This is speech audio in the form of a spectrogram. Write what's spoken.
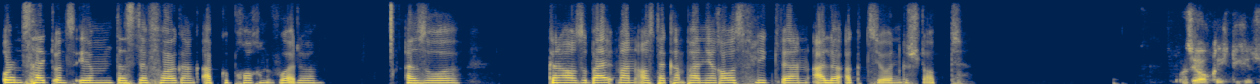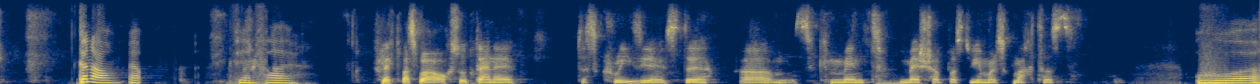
und zeigt uns eben, dass der Vorgang abgebrochen wurde. Also genau, sobald man aus der Kampagne rausfliegt, werden alle Aktionen gestoppt. Was ja auch richtig ist. Genau, ja. Auf jeden Fall. Vielleicht, was war auch so deine, das crazieste ähm, Segment-Mashup, was du jemals gemacht hast? Uh,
